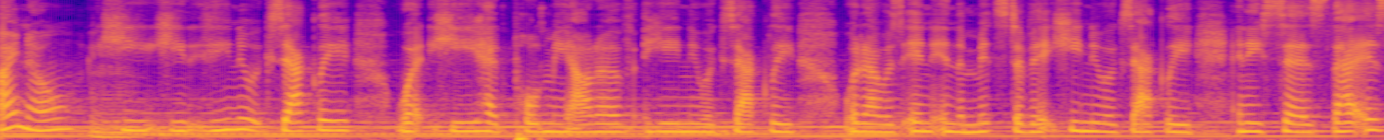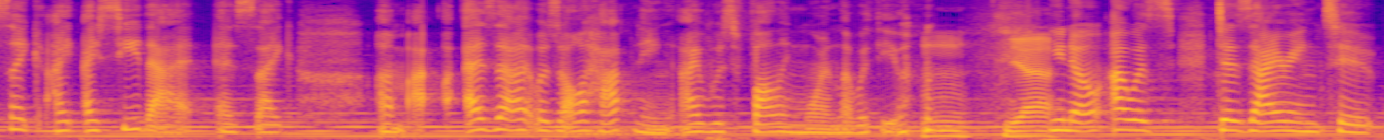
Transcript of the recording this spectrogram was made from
i know. Mm-hmm. he he he knew exactly what he had pulled me out of. He knew exactly what i was in in the midst of it. He knew exactly. And he says that is like i i see that as like um, I, as that was all happening, I was falling more in love with you. mm, yeah. You know, I was desiring to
